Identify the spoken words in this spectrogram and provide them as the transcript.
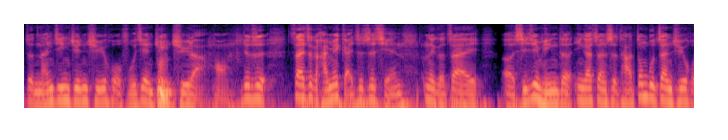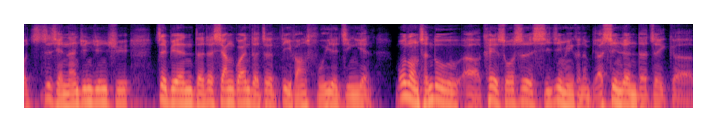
这南京军区或福建军区啦，哈、嗯，就是在这个还没改制之前，那个在呃，习近平的应该算是他东部战区或之前南军军区这边的这相关的这个地方服役的经验，某种程度呃，可以说是习近平可能比较信任的这个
